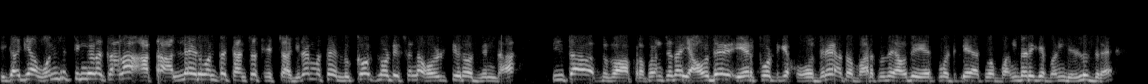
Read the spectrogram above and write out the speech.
ಹೀಗಾಗಿ ಆ ಒಂದು ತಿಂಗಳ ಕಾಲ ಆತ ಅಲ್ಲೇ ಇರುವಂತ ಚಾನ್ಸಸ್ ಹೆಚ್ಚಾಗಿದೆ. ಮತ್ತೆ ಲುಕ್ಔಟ್ ನೋಟಿಸ್ ಅನ್ನ ಹೊರಡಿಸಿರೋದ್ರಿಂದ ಈತ ಪ್ರಪಂಚದ ಯಾವುದೇ ಏರ್ಪೋರ್ಟ್ಗೆ ಹೋದ್ರೆ ಅಥವಾ ಭಾರತದ ಯಾವುದೇ ಏರ್ಪೋರ್ಟ್ಗೆ ಅಥವಾ ಬಂದರಿಗೆ ಬಂದು ಇಳಿದ್ರೆ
